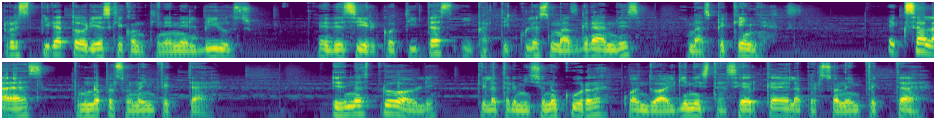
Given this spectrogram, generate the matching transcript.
respiratorias que contienen el virus, es decir, gotitas y partículas más grandes y más pequeñas, exhaladas por una persona infectada. Es más probable que la transmisión ocurra cuando alguien está cerca de la persona infectada,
